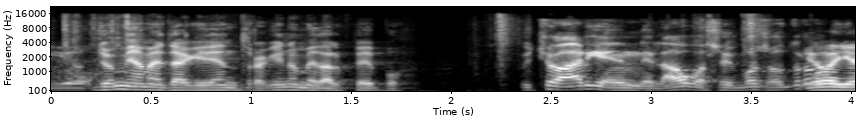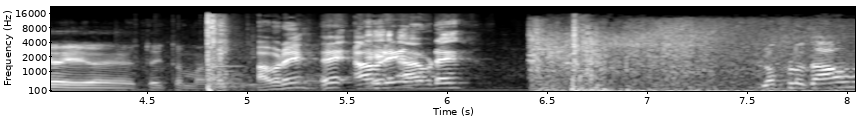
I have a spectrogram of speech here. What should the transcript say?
Y yo, Yo me voy a meter aquí dentro, aquí no me da el pepo. Escucho a alguien en el agua, ¿sois vosotros? yo, yo, yo, yo estoy tomando. ¿Abre? ¡Eh, abre! Eh, abre. ¿Lo he explotado?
